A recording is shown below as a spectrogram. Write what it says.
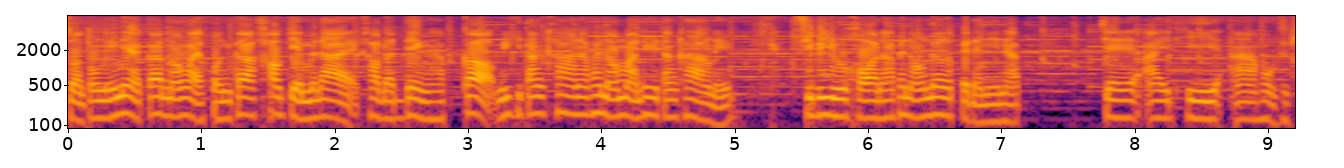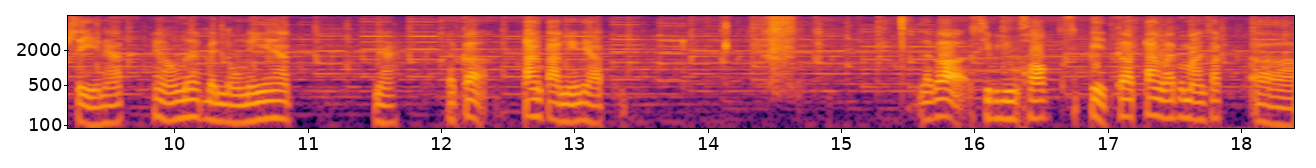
ส่วนตรงนี้เนี่ยก็น้องหลายคนก็เข้าเกมไม่ได้เข้าดัดเด้งนะครับก็วิธีตั้งค่านะให้น้องมาที่ตั้งค่าตรงนี้ CPU core นะให้น้องเลือกเป็นอันนี้นะครับ JIT R64 นะครับให้น้องเลือกเป็นตรงนี้นะครับนะแล้วก็ตั้งตามนี้นะครับแล้วก็ CPU clock speed ก็ตั้งไว้ประมาณสักเอ่อ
